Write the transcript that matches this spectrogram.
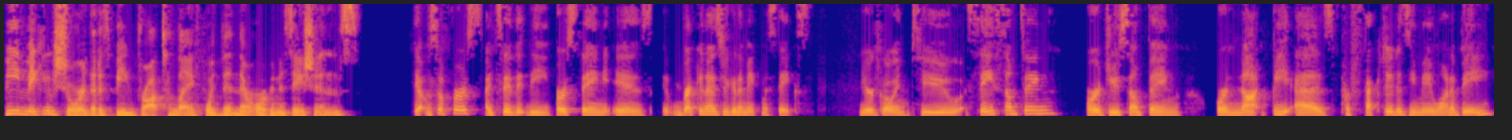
be making sure that it's being brought to life within their organizations? Yeah. So first, I'd say that the first thing is recognize you're going to make mistakes. You're going to say something or do something or not be as perfected as you may want to be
